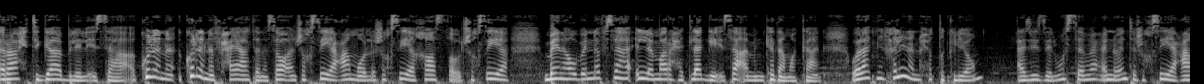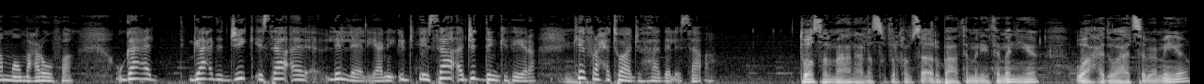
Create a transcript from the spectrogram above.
راح تقابل الإساءة؟ كلنا كلنا في حياتنا سواء شخصية عامة ولا شخصية خاصة ولا شخصية بينها وبين نفسها إلا ما راح تلاقي إساءة من كذا مكان. ولكن خلينا نحطك اليوم عزيزي المستمع إنه أنت شخصية عامة ومعروفة وقاعد قاعد تجيك إساءة لليل يعني إساءة جدا كثيرة. كيف راح تواجه هذه الإساءة؟ تواصل معنا على صفر خمسة أربعة ثمانية, ثمانية واحد, واحد سبعمية.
